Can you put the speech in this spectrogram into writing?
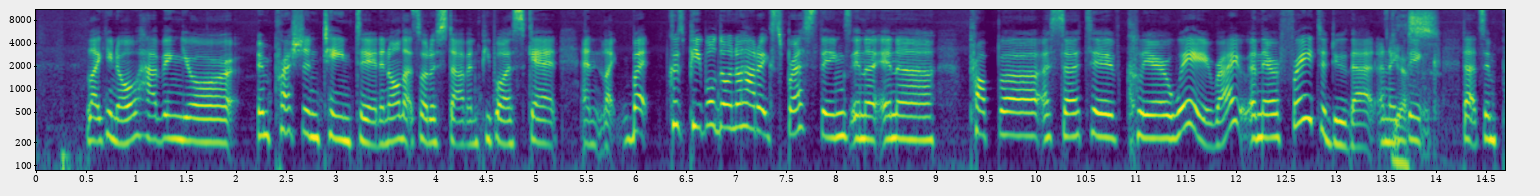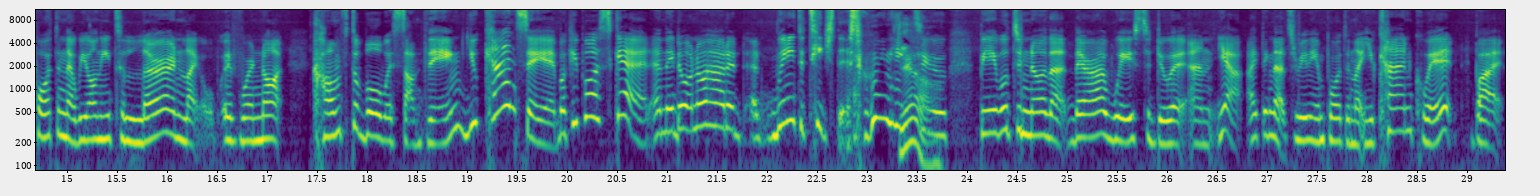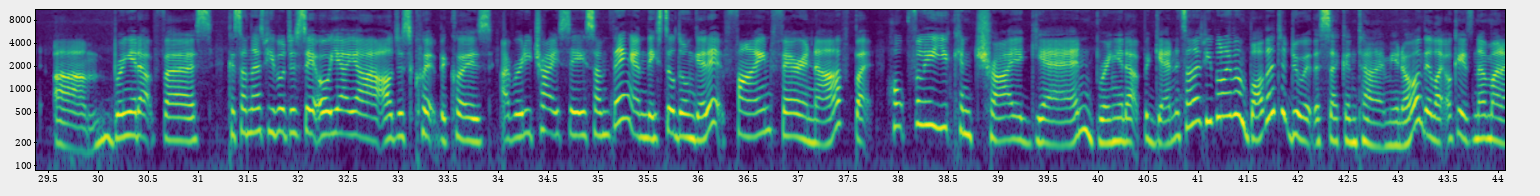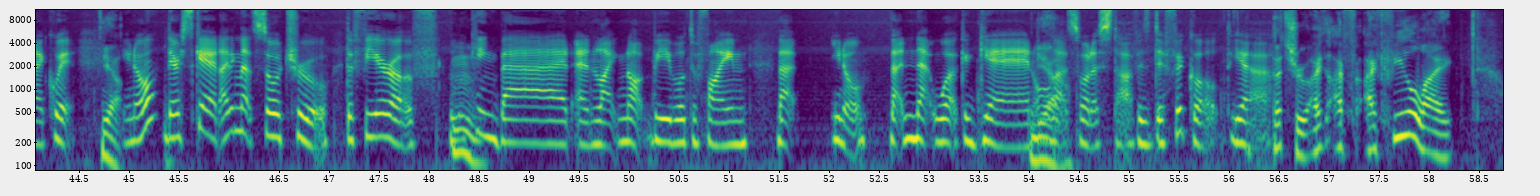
like, you know, having your impression tainted and all that sort of stuff and people are scared and like but because people don't know how to express things in a in a proper assertive clear way right and they're afraid to do that and i Yes. think that's important that we all need to learn like if we're not comfortable with something you can say it but people are scared and they don't know how to uh, we need to teach this. We need Yeah. to be able to know that there are ways to do it and yeah i think that's really important like you can quit but um, bring it up first because sometimes people just say oh yeah yeah i'll just quit because i've already tried to say something and they still don't get it. Fine fair enough but hopefully you can try again bring it up again and sometimes people don't even bother to do it the second time you know? They're like okay it's never mind i quit. Yeah. you know? They're scared. I think that's so true. The fear of looking hmm. bad and like not be able to find that you know that network again all Yeah. that sort of stuff is difficult yeah That's true. I, I, I feel like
